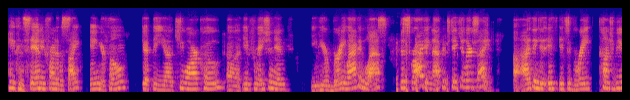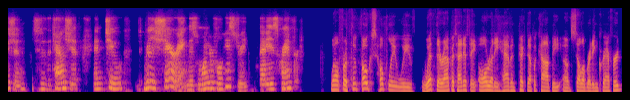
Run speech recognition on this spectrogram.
You can stand in front of a site, aim your phone, get the uh, QR code uh, information, and you hear Bernie Wagenblast describing that particular site. Uh, I think it, it's a great contribution to the township and to really sharing this wonderful history that is Cranford. Well, for th- folks, hopefully we've whet their appetite if they already haven't picked up a copy of Celebrating Cranford.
